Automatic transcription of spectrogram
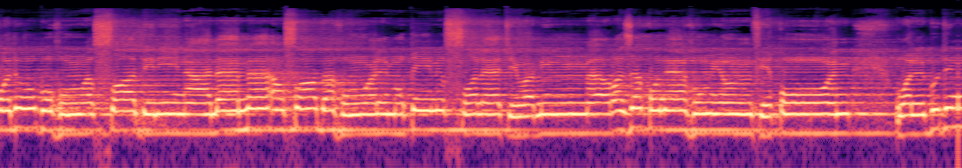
قلوبهم والصابرين على ما أصابهم والمقيم الصلاة ومما رزقناهم ينفقون والبدن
